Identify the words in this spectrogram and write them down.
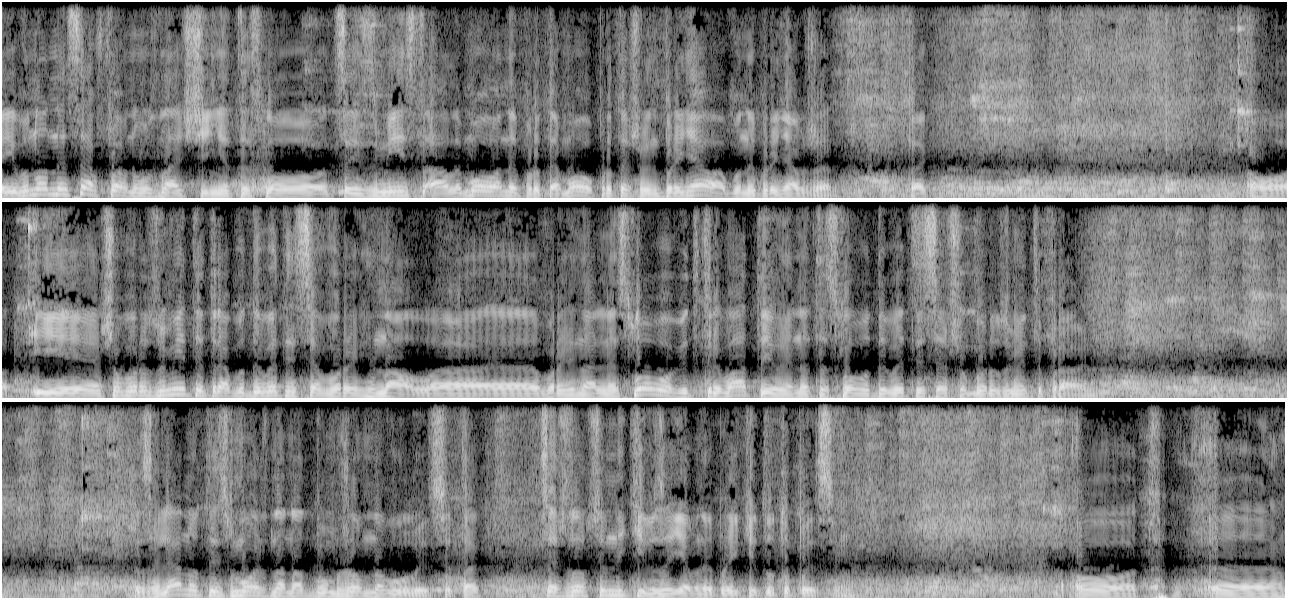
І воно несе в певному значенні те слово, цей зміст, але мова не про те. Мова про те, що він прийняв або не прийняв жертву. Так? От. І щоб розуміти, треба дивитися в оригінал, е, е, в оригінальне слово, відкривати його і на те слово дивитися, щоб розуміти правильно. Зглянутись можна над бомжом на вулиці, так? Це ж зовсім не ті взаємини, про які тут описані. От. Е,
